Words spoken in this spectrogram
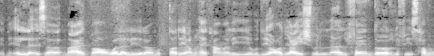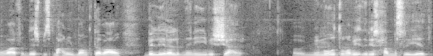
يعني إلا إذا ما عاد معه ولا ليره ومضطر يعمل هيك عملية وبده يقعد يعيش بال 2000 دولار اللي فيه يسحبهم ما بعرف قديش بيسمح له البنك تبعه بالليرة اللبنانية بالشهر. بيموت وما بيقدر يسحب مصرياته.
